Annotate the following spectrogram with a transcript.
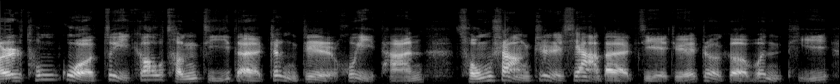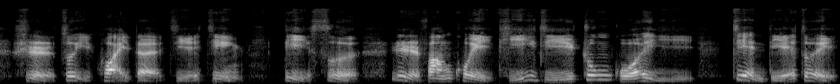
而通过最高层级的政治会谈，从上至下的解决这个问题是最快的捷径。第四，日方会提及中国以间谍罪。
